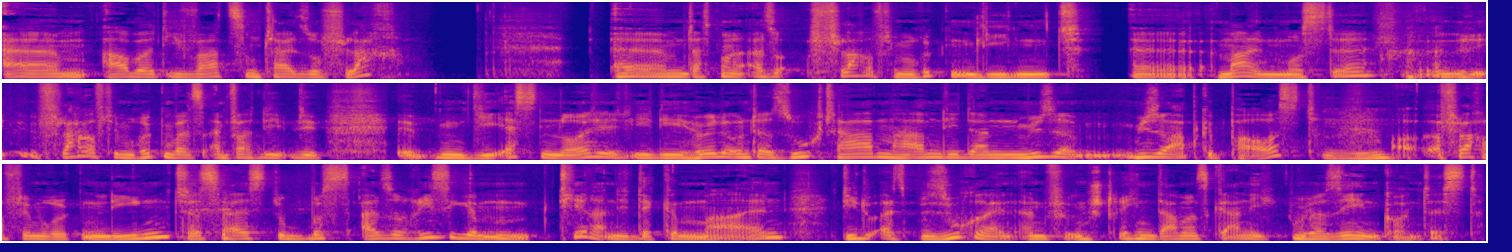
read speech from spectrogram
Ähm, aber die war zum Teil so flach, ähm, dass man also flach auf dem Rücken liegend äh, malen musste, flach auf dem Rücken, weil es einfach die, die, die ersten Leute, die die Höhle untersucht haben, haben die dann mühsam, mühsam abgepaust, mhm. flach auf dem Rücken liegend. Das heißt, du musst also riesige Tiere an die Decke malen, die du als Besucher in Anführungsstrichen damals gar nicht übersehen konntest.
